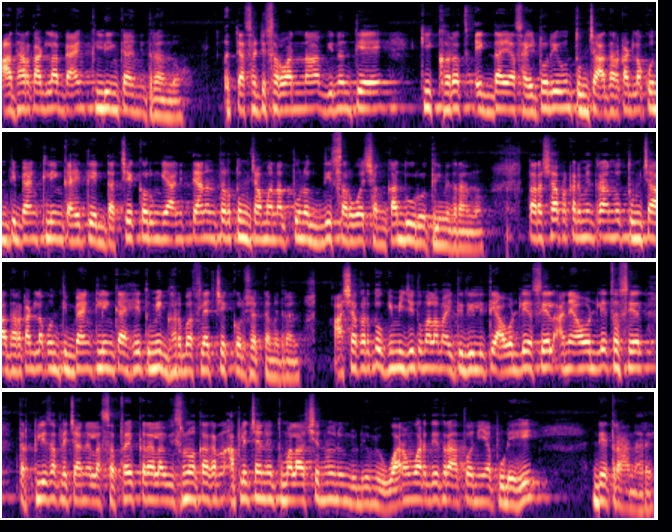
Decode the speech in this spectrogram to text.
आधार कार्डला बँक लिंक आहे मित्रांनो. त्यासाठी सर्वांना विनंती आहे की खरंच एकदा या साईटवर येऊन तुमच्या आधार कार्डला कोणती बँक लिंक आहे ती एकदा चेक करून घ्या आणि त्यानंतर तुमच्या मनातून अगदी सर्व शंका दूर होतील मित्रांनो. तर अशा प्रकारे मित्रांनो तुमच्या आधार कार्डला कोणती बँक लिंक आहे हे तुम्ही घरबसल्या चेक करू शकता मित्रांनो. आशा करतो की मी जी तुम्हाला माहिती दिली ती आवडली असेल आणि आवडलीच असेल तर प्लीज आपल्या चॅनलला सबस्क्राईब करायला विसरू नका कारण आपले चॅनल तुम्हाला असे नवीन व्हिडिओ मी वारंवार देत राहतो आणि यापुढेही देत राहणार आहे.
